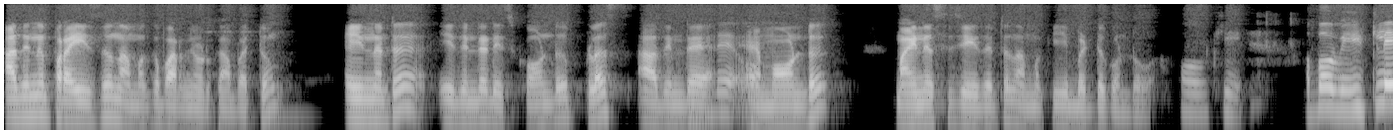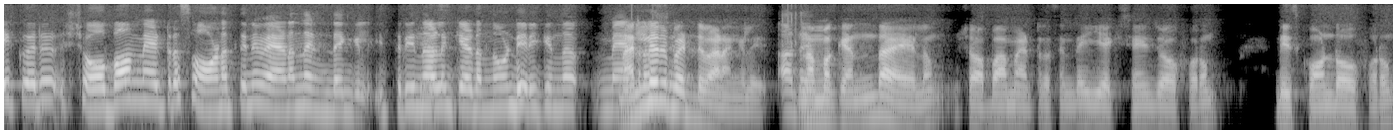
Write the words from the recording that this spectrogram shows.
അതിന് പ്രൈസ് നമുക്ക് പറഞ്ഞു കൊടുക്കാൻ പറ്റും. എന്നിട്ട് ഇതിന്റെ ഡിസ്കൗണ്ട് പ്ലസ് അതിന്റെ എമൗണ്ട് മൈനസ് ചെയ്തിട്ട് നമുക്ക് ഈ ബെഡ് കൊണ്ടുപോകാം. ഓക്കെ. അപ്പൊ വീട്ടിലേക്ക് ഒരു ശോഭാ മാട്രസ് ഓണത്തിന് വേണമെന്നുണ്ടെങ്കിൽ ഇത്രയും നാളും കിടന്നുകൊണ്ടിരിക്കുന്ന നല്ലൊരു ബെഡ് വേണമെങ്കിൽ നമുക്ക് എന്തായാലും ശോഭാ മാട്രസിന്റെ ഈ എക്സ്ചേഞ്ച് ഓഫറും ഡിസ്കൗണ്ട് ഓഫറും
